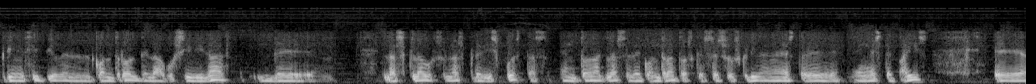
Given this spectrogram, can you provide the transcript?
principio del control de la abusividad de las cláusulas predispuestas en toda clase de contratos que se suscriben en este, en este país, eh,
